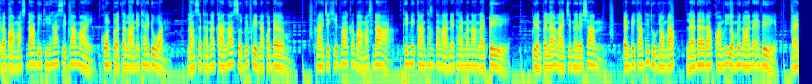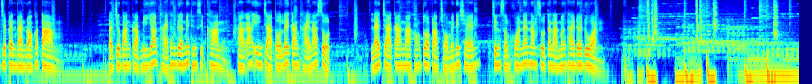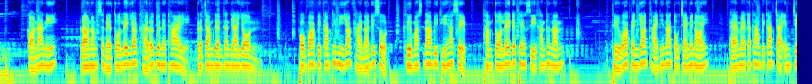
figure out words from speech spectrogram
กระบะ Mazda BT50 หน้าใหม่ ควรเปิดตลาดในไทยด่วน หลังสถานการณ์ล่าสุดวิกฤตหนักกว่าเดิม ใครจะคิดว่ากระบะ Mazda ที่มีการทำตลาดในไทยมานานหลายปี เปลี่ยนไปแล้วหลายเจเนเรชันเป็นปิกอัพที่ถูกยอมรับ และได้รับความนิยมไม่น้อยในอดีต แม้จะเป็นแบรนด์รองก็ตาม ปัจจุบันกลับมียอดขายทั้งเดือนไม่ถึง 10 คัน หากอ้างอิงจากตัวเลขการขายล่าสุด และจากการมาของตัวปรับโฉมไม่ได้เชนจึงสมควรแนะนำสู่ตลาดเมืองไทยโดยด่วน ก่อนหน้านี้เรานำเสนอตัวเลขยอดขายรถยนต์ในไทย ประจำเดือนกันยายน พบว่าปิกัพที่มียอดขายน้อยที่สุด คือ Mazda BT50 ทำตัวเลขได้เพียง 4 คันเท่านั้น ถือว่าเป็นยอดขายที่น่าตกใจไม่น้อย แพ้แม้กระทั่งปิกัพจาก MG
